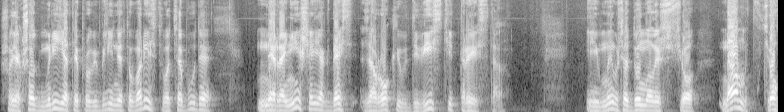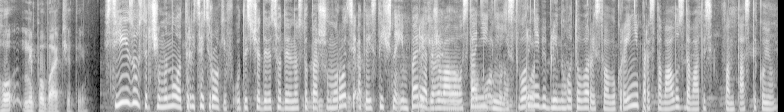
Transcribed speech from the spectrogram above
що якщо мріяти про біблійне товариство, це буде не раніше, як десь за років 200-300. І ми вже думали, що нам цього не побачити. З цієї зустрічі минуло 30 років. У 1991 році атеїстична імперія доживала останні дні, і створення біблійного товариства в Україні переставало здаватись фантастикою.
